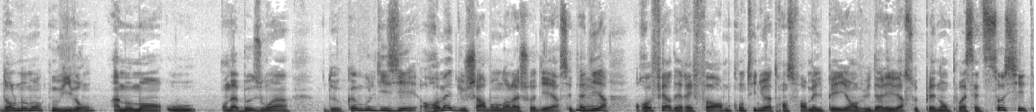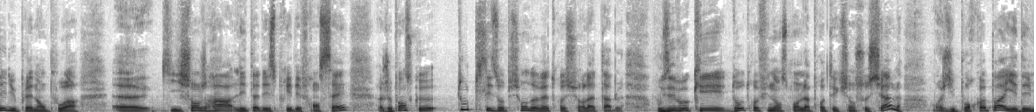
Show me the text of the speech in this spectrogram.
dans le moment que nous vivons, un moment où on a besoin de, comme vous le disiez, remettre du charbon dans la chaudière, c'est-à-dire mmh. refaire des réformes, continuer à transformer le pays en vue d'aller vers ce plein emploi, cette société du plein emploi euh, qui changera l'état d'esprit des Français. Je pense que toutes les options doivent être sur la table. Vous évoquez d'autres financements de la protection sociale. Moi, je dis pourquoi pas. Il y a des, il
